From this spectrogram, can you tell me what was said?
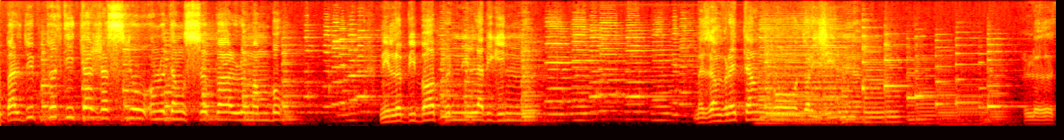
Au bal du petit Ajaccio, on ne danse pas le mambo, ni le bebop, ni la biguine, mais un vrai tango d'origine. Le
